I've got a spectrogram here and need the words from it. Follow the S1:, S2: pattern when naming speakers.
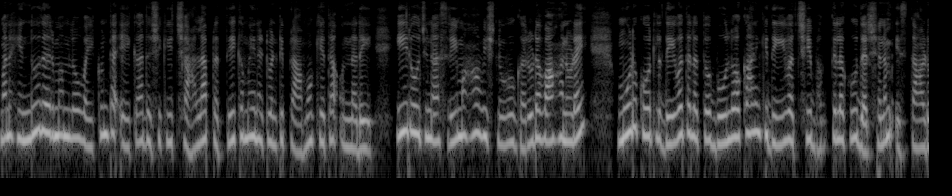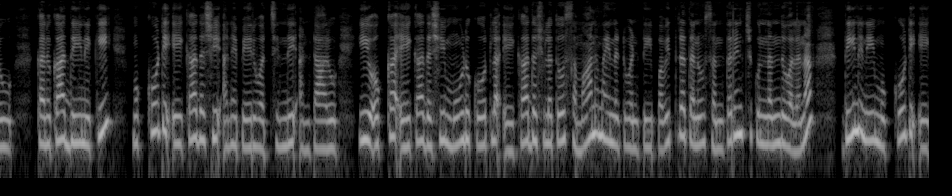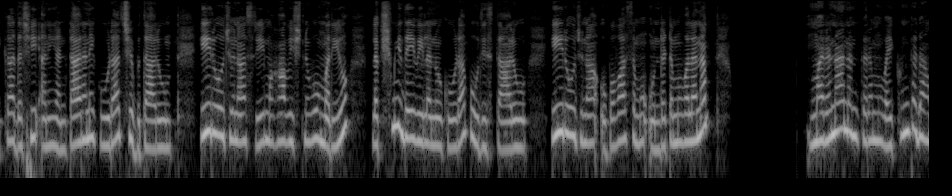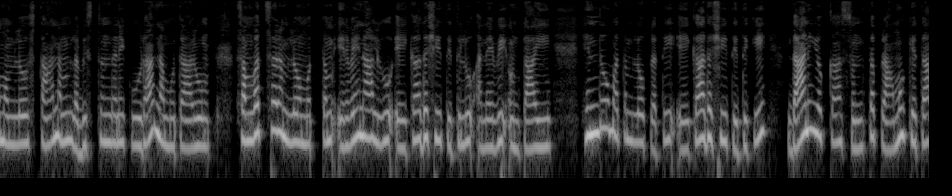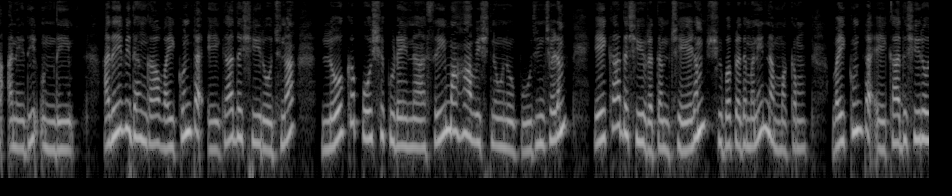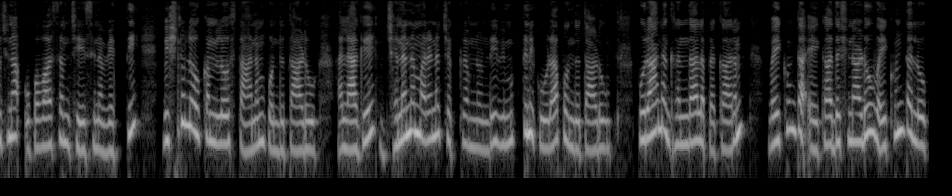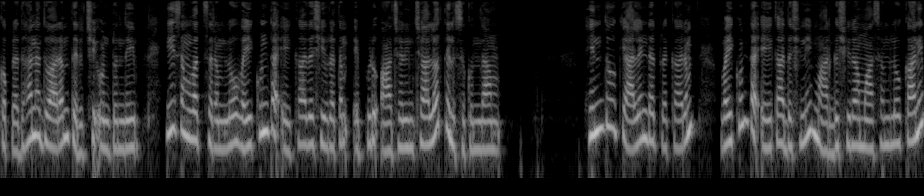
S1: మన హిందూ ధర్మంలో వైకుంఠ ఏకాదశికి చాలా ప్రత్యేకమైనటువంటి ప్రాముఖ్యత ఉన్నది. ఈ రోజున శ్రీ మహావిష్ణువు గరుడ వాహనుడై మూడు కోట్ల దేవతలతో భూలోకానికి దిగి వచ్చి భక్తులకు దర్శనం ఇస్తాడు. కనుక దీనికి ముక్కోటి ఏకాదశి అనే పేరు వచ్చింది అంటారు. ఈ ఒక్క ఏకాదశి మూడు కోట్ల ఏకాదశులతో సమానమైనటువంటి పవిత్రతను సంతరించుకున్నందువలన దీనిని ముక్కోటి ఏకాదశి అని అంటారని కూడా చెబుతారు. ఈ రోజున శ్రీ మహావిష్ణువు మరియు లక్ష్మీదేవిలను కూడా పూజిస్తారు. ఈ రోజున ఉపవాసము ఉండటము వలన మరణానంతరం వైకుంఠధామంలో స్థానం లభిస్తుందని కూడా నమ్ముతారు. సంవత్సరంలో మొత్తం ఇరవై నాలుగు ఏకాదశి తిథులు అనేవి ఉంటాయి. హిందూ మతంలో ప్రతి ఏకాదశి తిథికి దాని యొక్క సొంత ప్రాముఖ్యత అనేది ఉంది. అదేవిధంగా వైకుంఠ ఏకాదశి రోజున లోక పోషకుడైన శ్రీ మహావిష్ణువును పూజించడం ఏకాదశి వ్రతం చేయడం శుభప్రదమని నమ్మకం. వైకుంఠ ఏకాదశి రోజున ఉపవాసం చేసిన వ్యక్తి విష్ణులోకంలో స్థానం పొందుతాడు. అలాగే జనన మరణ చక్రం నుండి విముక్తిని కూడా పొందుతాడు. పురాణ గ్రంథాల ప్రకారం వైకుంఠ ఏకాదశి నాడు వైకుంఠ లోక ప్రధాన ద్వారం తెరిచి ఉంటుంది. ఈ సంవత్సరంలో వైకుంఠ ఏకాదశి వ్రతం ఎప్పుడు ఆచరించాలో తెలుసుకుందాం. హిందూ క్యాలెండర్ ప్రకారం వైకుంఠ ఏకాదశిని మార్గశిర మాసంలో కానీ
